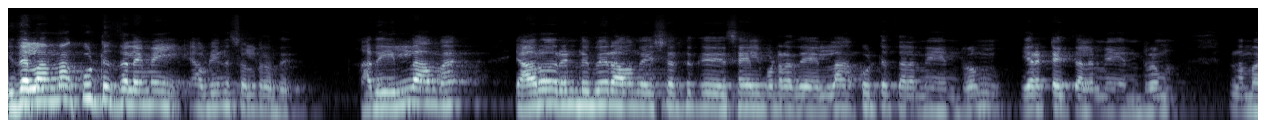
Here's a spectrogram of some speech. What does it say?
இதெல்லாம் தான் கூட்டு தலைமை அப்படின்னு சொல்றது. அது இல்லாம யாரோ ரெண்டு பேர் அவங்க இஷ்டத்துக்கு செயல்படுறதை எல்லாம் கூட்டு தலைமை என்றும் இரட்டை தலைமை என்றும் நம்ம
